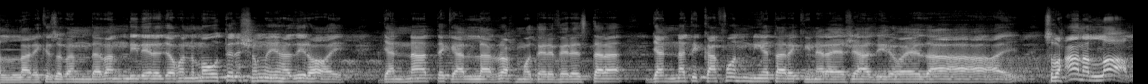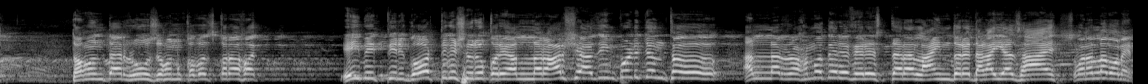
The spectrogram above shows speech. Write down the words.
আল্লাহ রেখেছে বান্দা বান্দিদের যখন মৌতের সময় হাজির হয়, জান্নাত থেকে আল্লাহর রহমতের ফেরেস তারা জান্নাতি কাফন নিয়ে তার কিনারায় এসে হাজির হয়ে যায়। সুহান আল্লাহ তখন তার রু যখন কবজ করা হয়, এই ব্যক্তির গড় থেকে শুরু করে আল্লাহর আরশে আজিম পর্যন্ত আল্লাহর রহমতের ফেরেস তারা লাইন ধরে দাঁড়াইয়া যায়। সুবহান আল্লাহ বলেন।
